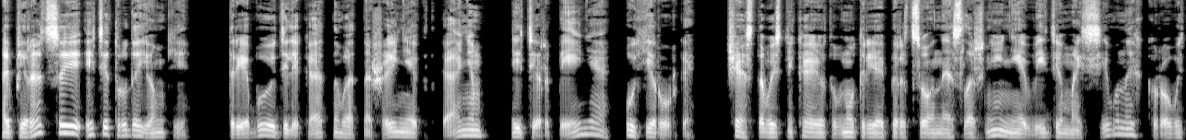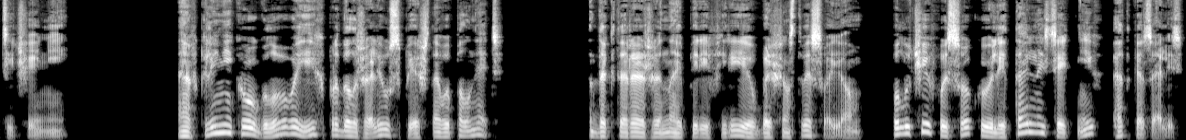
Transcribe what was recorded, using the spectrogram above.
Операции эти трудоемкие, требуют деликатного отношения к тканям и терпения у хирурга. Часто возникают внутриоперационные осложнения в виде массивных кровотечений. А в клинике Углова их продолжали успешно выполнять. Доктора же на периферии в большинстве своем получив высокую летальность, от них отказались.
